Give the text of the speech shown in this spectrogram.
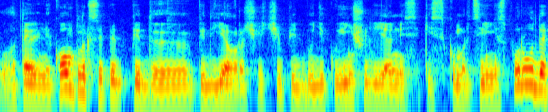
готельні комплекси під, під, е, під євро чи, чи під будь-яку іншу діяльність, якісь комерційні споруди.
